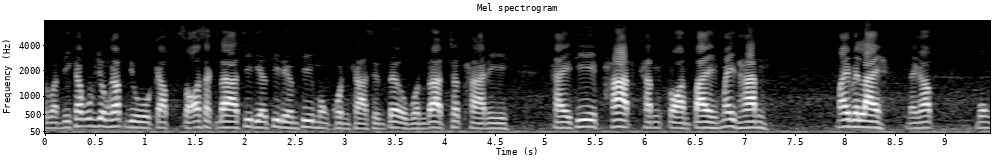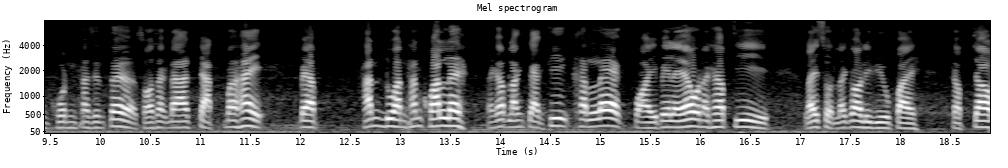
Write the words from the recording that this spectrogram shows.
สวัสดีครับคุณผู้ชมครับ อยู่กับสอศักดาที่เดียวที่เดิมที่มงคลคาร์เซ็นเตอร์อุบลราชธานี ใครที่พลาดคันก่อนไปไม่ทันไม่เป็นไรนะครับ มงคลคาร์เซ็นเตอร์สอศักดาจัดมาให้แบบทันด่วนทันควันเลยนะครับ หลังจากที่คันแรกปล่อยไปแล้วนะครับ ที่ไลฟ์สดแล้วก็รีวิวไปกับเจ้า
